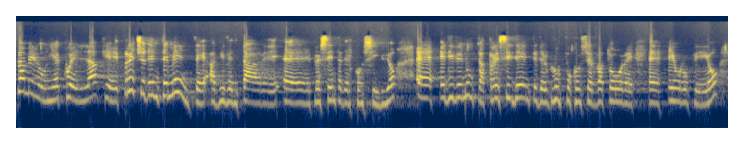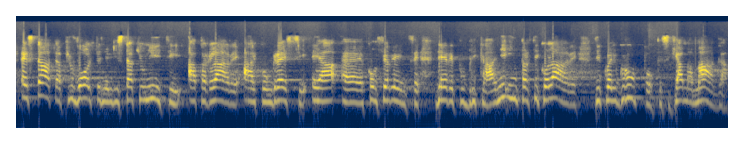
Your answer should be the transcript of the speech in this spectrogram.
la Meloni è quella che precedentemente a diventare eh, Presidente del Consiglio è, è, divenuta Presidente del gruppo conservatore eh, europeo, è stata più volte negli Stati Uniti a parlare ai congressi e a eh, conferenze dei repubblicani, in particolare di quel gruppo che si chiama MAGA,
